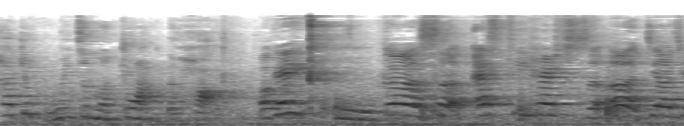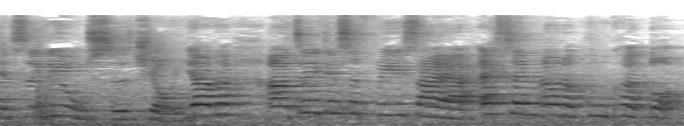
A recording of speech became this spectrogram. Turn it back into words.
它就不会这么撞的哈。OK，五个色，STH 十二，价钱是六十九，要的啊，这一件是 free size 啊，S M L 的顾客多，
